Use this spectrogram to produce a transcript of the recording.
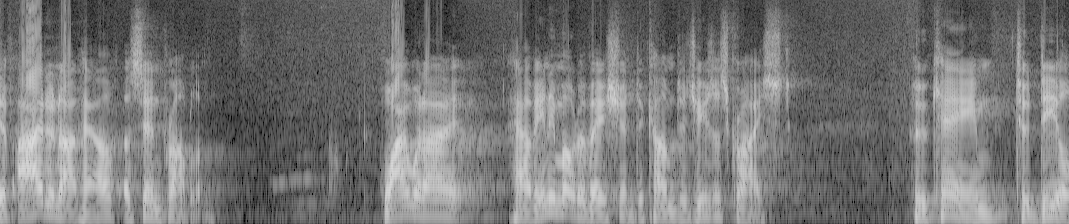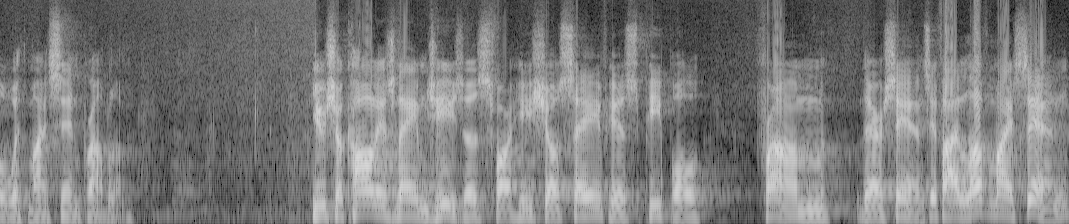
if I do not have a sin problem, why would I have any motivation to come to Jesus Christ who came to deal with my sin problem? You shall call his name Jesus, for he shall save his people from their sins. If I love my sin,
